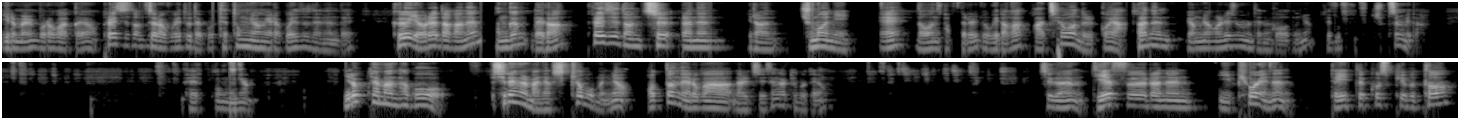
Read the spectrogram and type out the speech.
이름을 뭐라고 할까요? president라고 해도 되고 대통령이라고 해도 되는데 그 열에다가는 방금 내가 president라는 이런 주머니에 넣은 값들을 여기다가 다 채워 넣을 거야 라는 명령을 해주면 되는 거거든요. 그래도 쉽습니다. 대통령 이렇게만 하고 실행을 만약 시켜보면요. 어떤 에러가 날지 생각해 보세요. 지금 df라는 이 표에는 데이트 코스피부터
